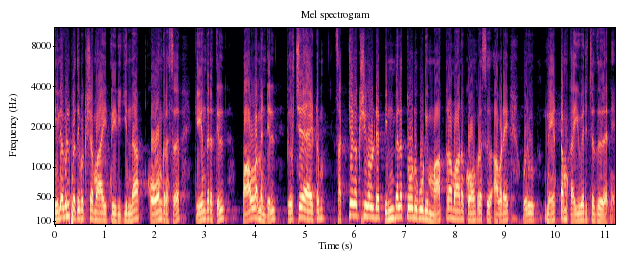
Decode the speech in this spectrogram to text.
നിലവിൽ പ്രതിപക്ഷമായിട്ടിരിക്കുന്ന കോൺഗ്രസ് കേന്ദ്രത്തിൽ പാർലമെന്റിൽ തീർച്ചയായിട്ടും സഖ്യകക്ഷികളുടെ പിൻബലത്തോടുകൂടി മാത്രമാണ് കോൺഗ്രസ് അവിടെ ഒരു നേട്ടം കൈവരിച്ചത് തന്നെ.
